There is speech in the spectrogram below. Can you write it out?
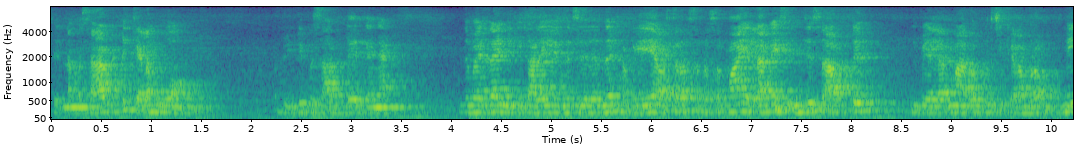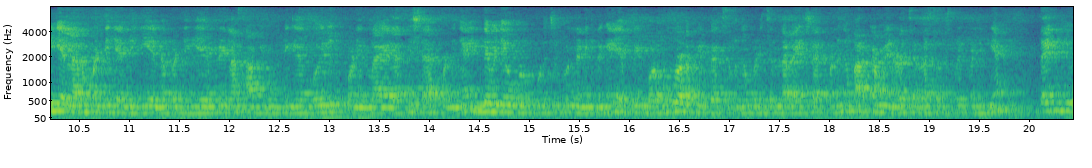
சரி நம்ம சாப்பிட்டுட்டு கிளம்புவோம். அப்படின்ட்டு இப்போ சாப்பிட்டே இருக்கேங்க. இந்த மாதிரி தான் இன்றைக்கி காலையில் எழுந்திரிச்சதுலேருந்து அப்படியே அவசர அவசர அவசரமாக எல்லாமே செஞ்சு சாப்பிட்டு இப்போ எல்லாரும் அரவு குறிச்சு கிளம்புறோம். நீங்கள் எல்லாரும் பண்டிகை அன்றைக்கி என்ன பண்டிகை எப்படிலாம் சாமி கும்பிட்டீங்க கோயிலுக்கு போனீங்களா எல்லாத்தையும் ஷேர் பண்ணுங்கள் இந்த வீடியோ உங்களுக்கு பிடிச்சிருக்குன்னு நினைக்கிறீங்க எப்பயும் போல உங்களோட ஃபீட்பேக் சொல்லுங்கள் பிடிச்சிருந்தா லைக் ஷேர் பண்ணுங்கள் மறக்காம என்னோட சேனலை சப்ஸ்கிரைப் பண்ணிக்கங்க. தேங்க்யூ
